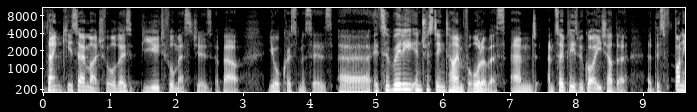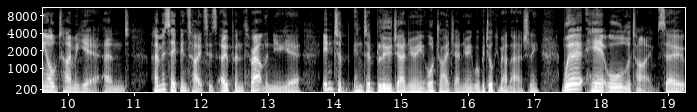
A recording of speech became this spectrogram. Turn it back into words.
Thank you so much for all those beautiful messages about your Christmases. Uh, it's a really interesting time for all of us, and I'm so pleased we've got each other at this funny old time of year. And Homo sapiens Heights is open throughout the new year into into blue January or dry January. We'll be talking about that actually. We're here all the time, so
